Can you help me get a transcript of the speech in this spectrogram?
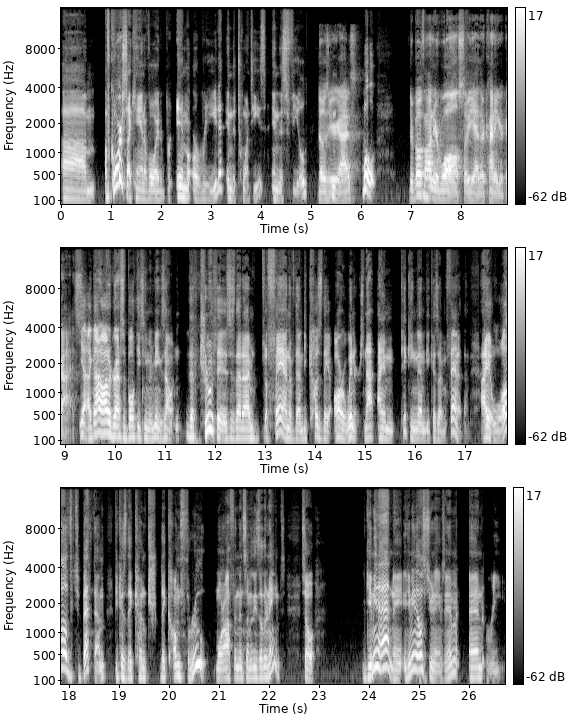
Um, of course, I can't avoid Im or Reed in the 20s in this field. Those are your guys? Well, They're both on your wall, so yeah, they're kind of your guys. Yeah, I got autographs of both these human beings. Now, the truth is, is that I'm a fan of them because they are winners. Not I'm picking them because I'm a fan of them. I love to bet them because they come they come through more often than some of these other names. So, give me that name. Give me those two names, Im and Reed.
